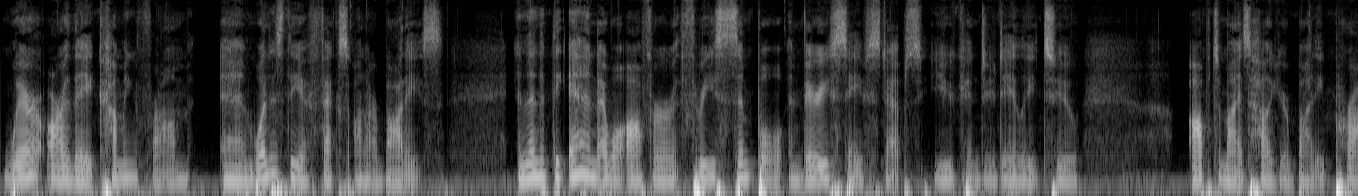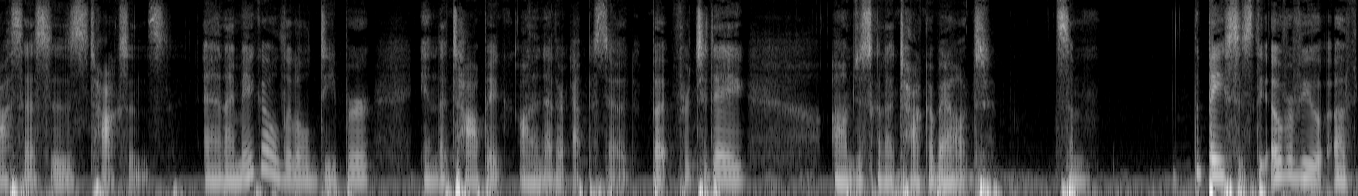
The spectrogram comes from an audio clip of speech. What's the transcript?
where are they coming from, and what is the effects on our bodies. And then at the end, I will offer three simple and very safe steps you can do daily to optimize how your body processes toxins. And I may go a little deeper in the topic on another episode. But for today, I'm just going to talk about some the basis, the overview of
